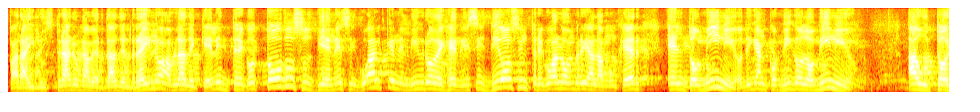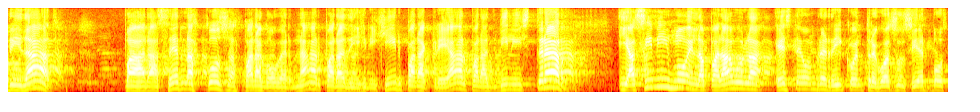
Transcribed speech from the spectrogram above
para ilustrar una verdad del reino, habla de que él entregó todos sus bienes, igual que en el libro de Génesis, Dios entregó al hombre y a la mujer el dominio, digan conmigo dominio, autoridad para hacer las cosas, para gobernar, para dirigir, para crear, para administrar. Y asimismo en la parábola, este hombre rico entregó a sus siervos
